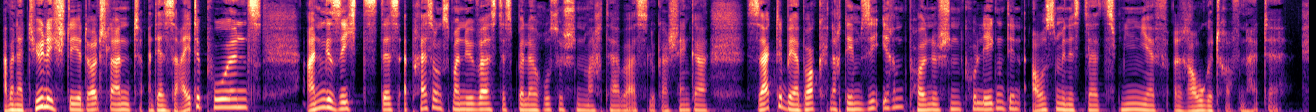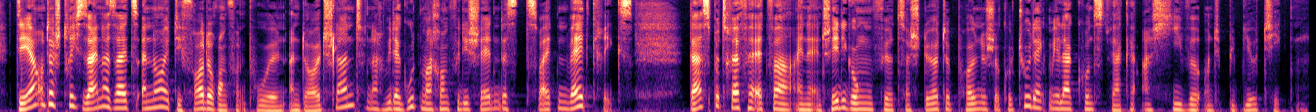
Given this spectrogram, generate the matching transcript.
Aber natürlich stehe Deutschland an der Seite Polens. Angesichts des Erpressungsmanövers des belarussischen Machthabers Lukaschenka sagte Baerbock, nachdem sie ihren polnischen Kollegen, den Außenminister Zbigniew Rau, getroffen hatte. Der unterstrich seinerseits erneut die Forderung von Polen an Deutschland nach Wiedergutmachung für die Schäden des Zweiten Weltkriegs. Das betreffe etwa eine Entschädigung für zerstörte polnische Kulturdenkmäler, Kunstwerke, Archive und Bibliotheken.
